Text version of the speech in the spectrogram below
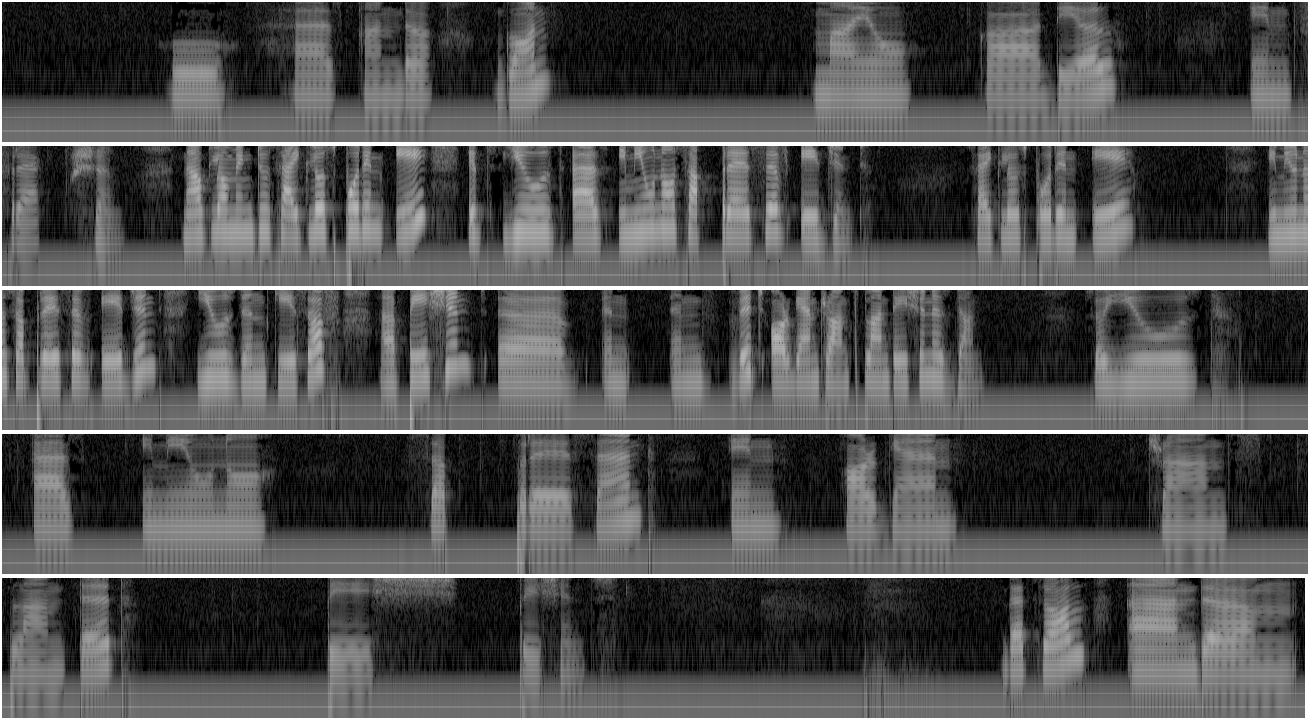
who has undergone myocardial infraction. Now coming to cyclosporin A, it's used as immunosuppressive agent. Cyclosporin A, immunosuppressive agent used in case of uh, patient uh, in in which organ transplantation is done so used as immunosuppressant in organ transplanted patients. That's all. And um,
